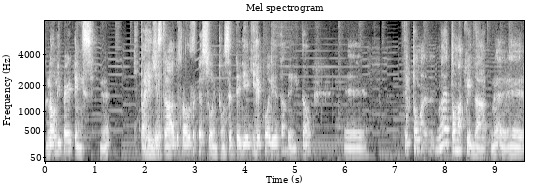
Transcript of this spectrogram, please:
não lhe pertence, né? Que está registrado para outra pessoa. Então você teria que recolher também. Então é, tem que tomar, não é tomar cuidado, né? É,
